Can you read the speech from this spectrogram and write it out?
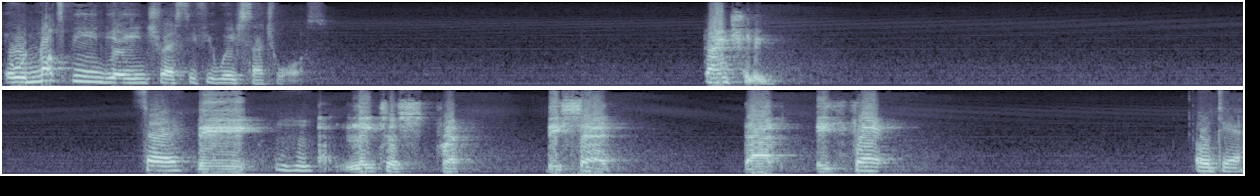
it will not be in their interest if you wage such wars? Thankfully. Sorry. The mm-hmm. latest prep, they said that a third. Oh dear.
